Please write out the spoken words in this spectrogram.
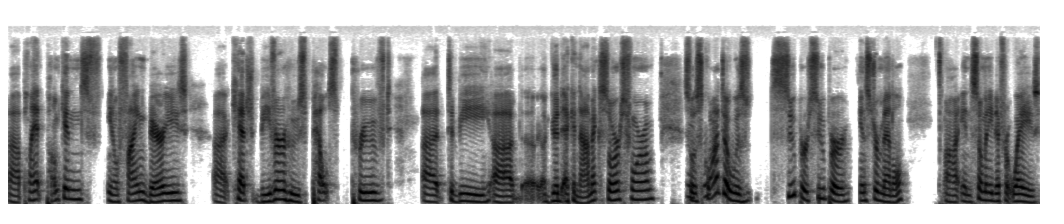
Uh, plant pumpkins, you know, find berries, uh, catch beaver whose pelts proved uh, to be uh, a good economic source for them. So mm-hmm. Squanto was super, super instrumental uh, in so many different ways.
